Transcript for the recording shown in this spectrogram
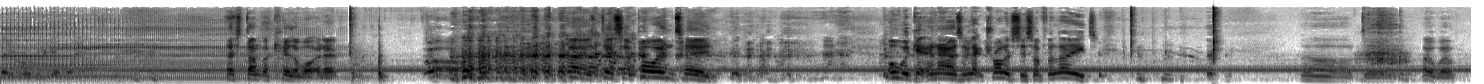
They're all gonna get wet. Let's dump a kilowatt in it. Oh, that is disappointing. All we're getting now is electrolysis off the leads. Oh dear. Oh well.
